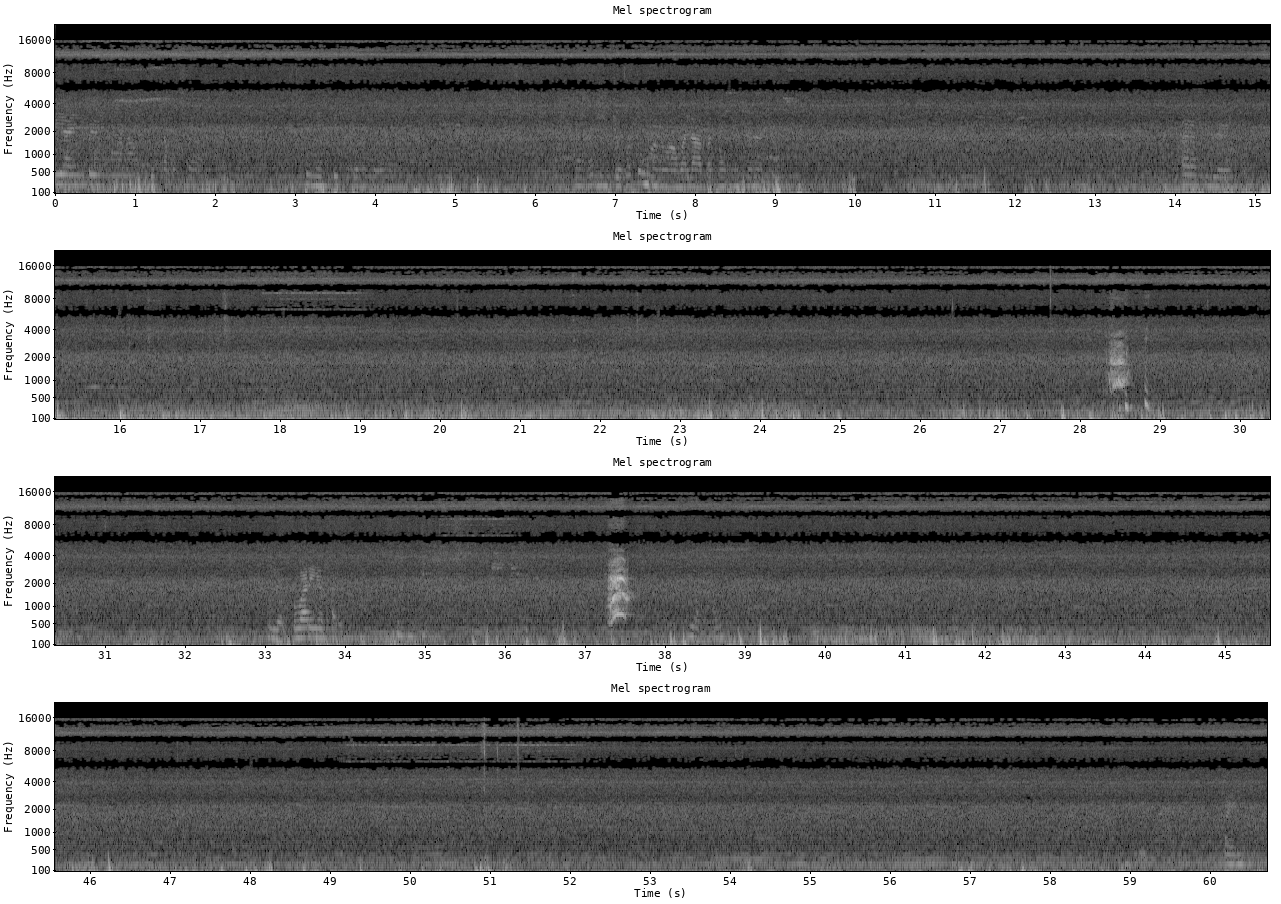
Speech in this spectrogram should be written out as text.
Iyayin ko yung mga nakikita ko sa sinipit ko. Nakabidyo ko ito, mawawala pa itong Hello, kuwari yan pala. Naku. Fine.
